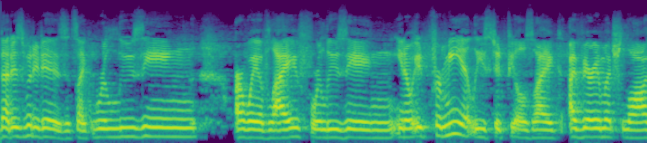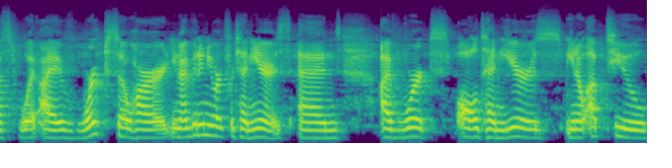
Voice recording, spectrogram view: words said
that is what it is. It's like we're losing our way of life. We're losing, you know, it for me at least, it feels like I very much lost what I've worked so hard. You know, I've been in New York for 10 years and I've worked all 10 years, you know, up to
